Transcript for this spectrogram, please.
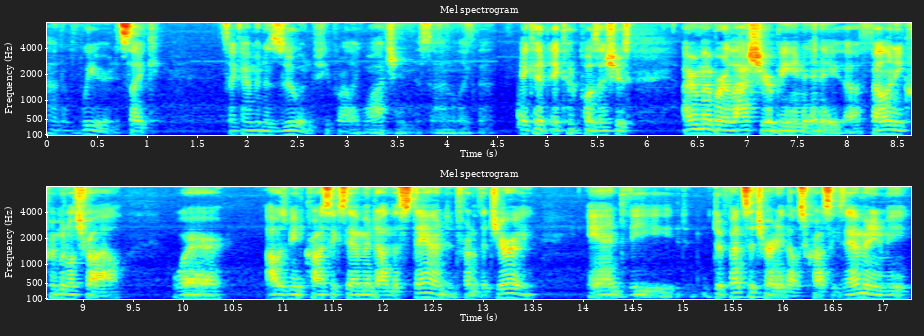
kind of weird. It's like it's like I'm in a zoo and people are like watching this. I don't like that. It could it could pose issues. I remember last year being in a, a felony criminal trial where I was being cross-examined on the stand in front of the jury, and the defense attorney that was cross-examining me,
